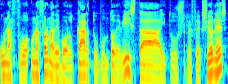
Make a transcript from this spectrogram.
una, una forma de volcar tu punto de vista y tus reflexiones.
